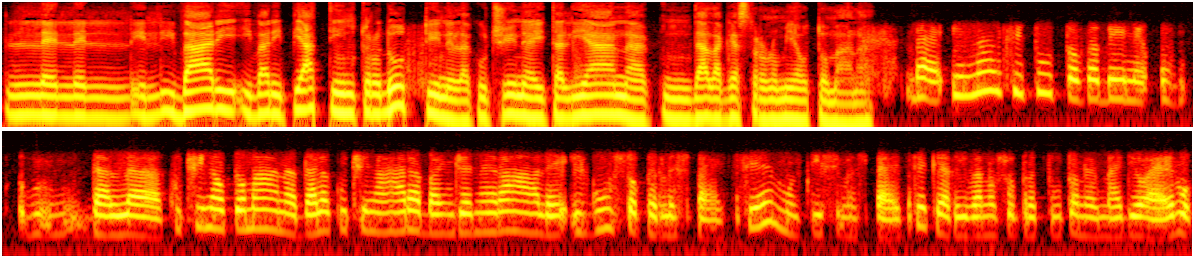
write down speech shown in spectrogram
le, le, le, i, vari, i vari piatti introdotti nella cucina italiana dalla gastronomia ottomana? Beh, innanzitutto va bene dalla cucina ottomana, dalla cucina araba in generale, il gusto per le spezie, moltissime spezie che arrivano soprattutto nel Medioevo,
